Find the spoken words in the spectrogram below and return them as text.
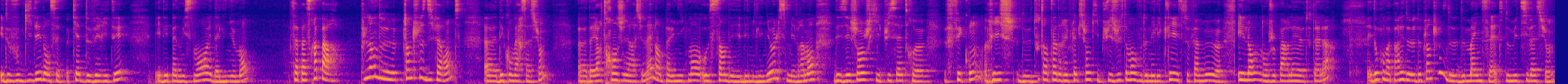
et de vous guider dans cette quête de vérité et d'épanouissement et d'alignement. Ça passera par plein de, choses différentes, euh, des conversations, euh, d'ailleurs transgénérationnelles, hein, pas uniquement au sein des, des, millennials, mais vraiment des échanges qui puissent être euh, féconds, riches de tout un tas de réflexions qui puissent justement vous donner les clés et ce fameux élan dont je parlais tout à l'heure. Et donc on va parler de, plein de choses, de, mindset, de motivation,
